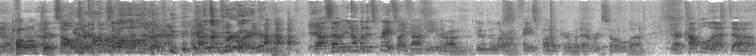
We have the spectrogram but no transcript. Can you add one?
know. Paul Uh, Alter. So, so, The Peru, I remember. Yeah, so you know, but it's great. So I found you either on Google or on Facebook or whatever. So uh, there are a couple that uh,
